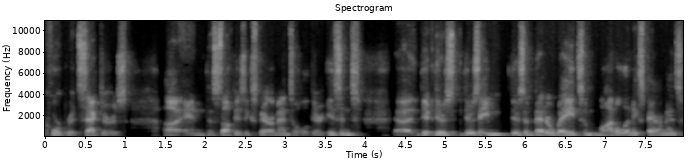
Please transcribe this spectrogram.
corporate sectors uh, and the stuff is experimental there isn't uh, there, there's there's a there's a better way to model an experiment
